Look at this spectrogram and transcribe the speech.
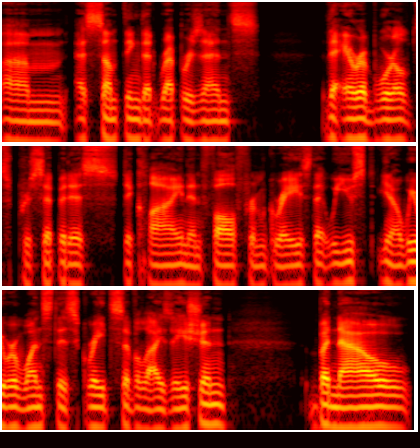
um, as something that represents the Arab world's precipitous decline and fall from grace that we used, you know, we were once this great civilization, but now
